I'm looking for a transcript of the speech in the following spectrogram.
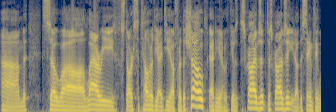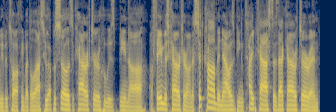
Um, so uh, Larry starts to tell her the idea for the show, and you know, gives, describes it, describes it. You know, the same thing we've been talking about the last few episodes. A character who is being uh, a famous character on a sitcom, and now is being typecast as that character, and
